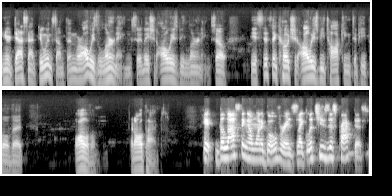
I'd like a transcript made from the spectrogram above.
in your desk not doing something. We're always learning. So they should always be learning. So the assistant coach should always be talking to people that all of them at all times. Okay, the last thing I want to go over is like, let's use this practice.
